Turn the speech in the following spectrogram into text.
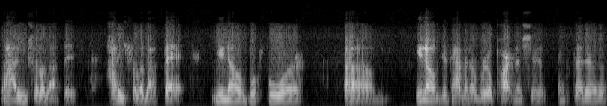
well, how do you feel about this? How do you feel about that? You know, before, um, you know, just having a real partnership instead of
